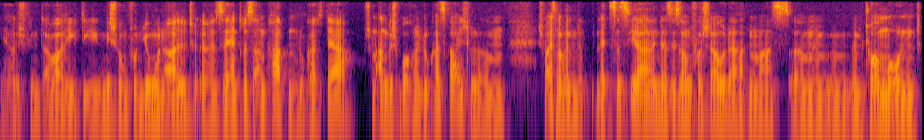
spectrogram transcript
ja, ich finde aber die, die Mischung von Jung und Alt äh, sehr interessant. Gerade ein Lukas, der schon angesprochene Lukas Reichel. Ähm, ich weiß noch, in, letztes Jahr in der Saisonvorschau, da hatten wir es ähm, mit, Tom und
